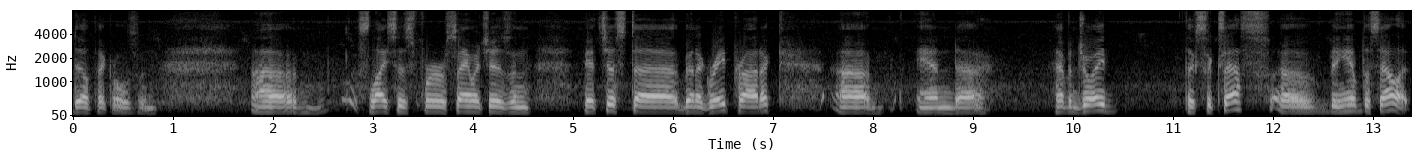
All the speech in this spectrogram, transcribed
dill pickles and uh, slices for sandwiches. And it's just uh, been a great product. Uh, and uh, have enjoyed the success of being able to sell it.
